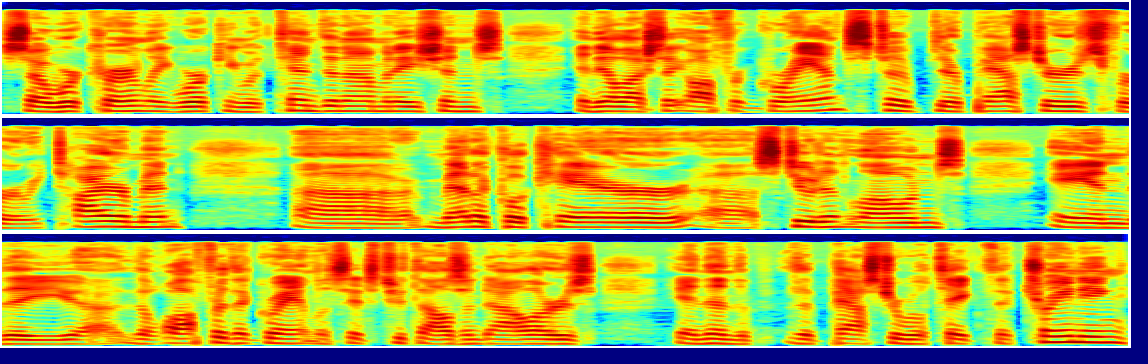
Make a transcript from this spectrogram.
So we're currently working with 10 denominations, and they'll actually offer grants to their pastors for retirement, uh, medical care, uh, student loans, and the, uh, they'll offer the grant. Let's say it's $2,000, and then the, the pastor will take the training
